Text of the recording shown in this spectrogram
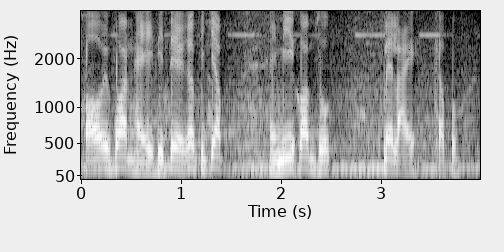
ขออวยพรให้พี่เต้กับพี่เจับให้มีความสุขหลาย ๆ ครับผม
